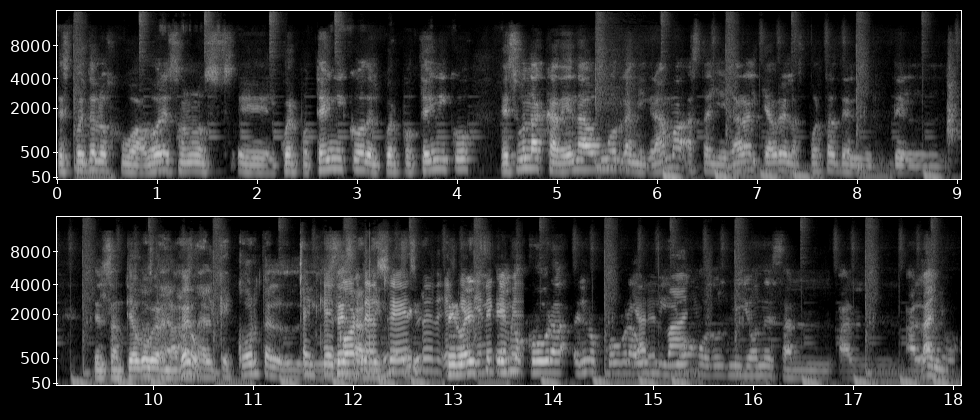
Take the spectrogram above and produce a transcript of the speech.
después de los jugadores son los, eh, el cuerpo técnico, del cuerpo técnico, es una cadena, un organigrama hasta llegar al que abre las puertas del, del, Santiago Bernabéu. el que corta el, el que corta el césped, pero él, no cobra, él no cobra un millón o dos millones al, al, al año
